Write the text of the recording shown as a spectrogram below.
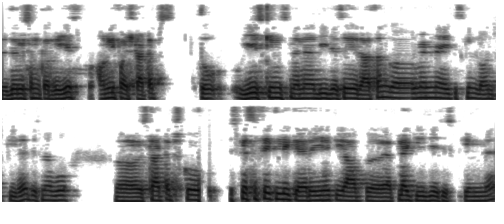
रिजर्वेशन कर रही है ओनली फॉर स्टार्टअप्स तो ये स्कीम्स मैंने अभी, जैसे राशन गवर्नमेंट ने एक स्कीम लॉन्च की है, जिसमें वो स्टार्टअप्स को स्पेसिफिकली कह रही है कि आप अप्लाई कीजिए इस स्कीम में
